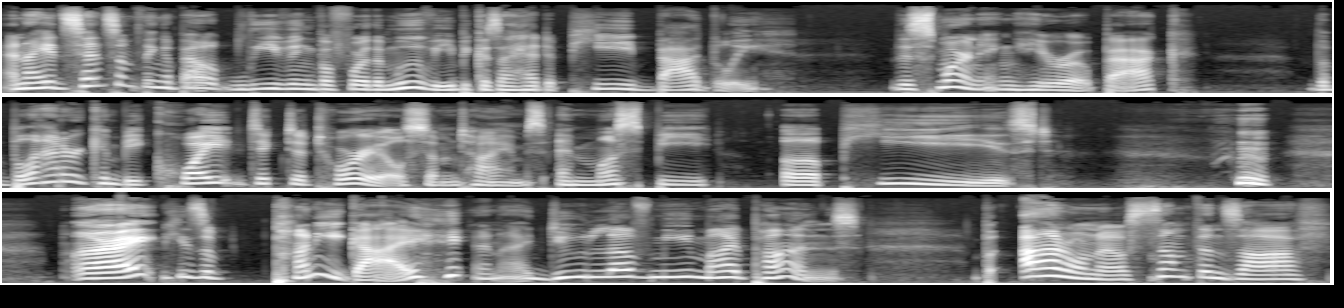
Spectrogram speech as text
and I had said something about leaving before the movie because I had to pee badly. This morning, he wrote back, The bladder can be quite dictatorial sometimes and must be appeased. All right, he's a punny guy, and I do love me my puns. But I don't know, something's off.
